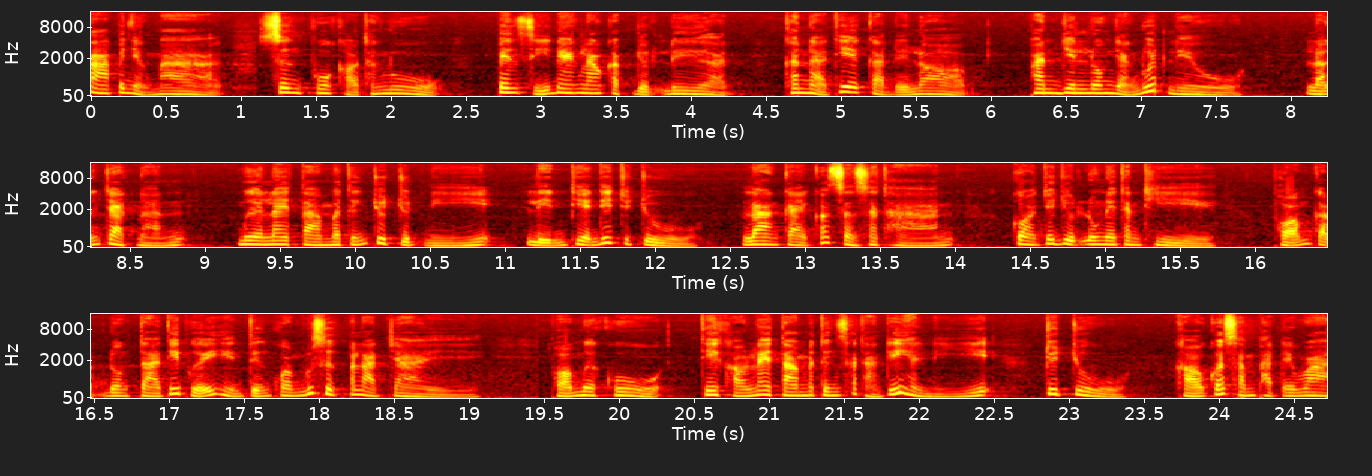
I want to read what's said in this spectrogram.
ตาเป็นอย่างมาก ซึ่งพวกเขาทั้งลูก เป็นสีแดงราวกับหยดเลือด ขณะที่อากาศโดยรอบ พันเย็นลงอย่างรวดเร็ว หลังจากนั้นเมื่อไล่ตามมาถึงจุดจุดนี้ หลินเทียนที่จู่ๆร่างกายก็สั่นสะท้าน ก่อนจะหยุดลงในทันที พร้อมกับดวงตาที่เผยให้เห็นถึงความรู้สึกประหลาดใจ พอเมื่อครู่ที่เขาไล่ตามมาถึงสถานที่แห่งนี้ จู่ๆเขาก็สัมผัสได้ว่า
